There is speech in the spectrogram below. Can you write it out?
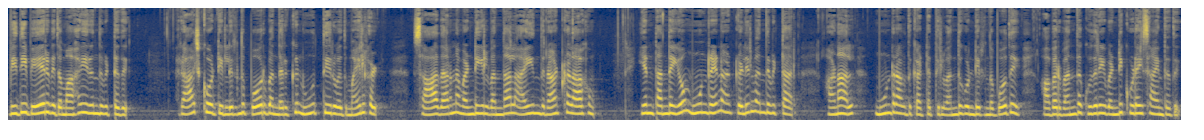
விதி வேறு விதமாக இருந்துவிட்டது. ராஜ்கோட்டிலிருந்து போர்பந்தருக்கு நூற்றி இருபது மைல்கள். சாதாரண வண்டியில் வந்தால் ஐந்து நாட்கள் ஆகும் என் தந்தையோ மூன்றே நாட்களில் வந்துவிட்டார். ஆனால் மூன்றாவது கட்டத்தில் வந்து கொண்டிருந்தபோது அவர் வந்த குதிரை வண்டி குடை சாய்ந்தது.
